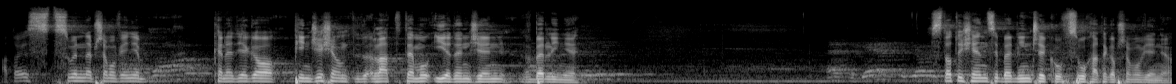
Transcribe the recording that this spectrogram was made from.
A to jest słynne przemówienie Kennedy'ego 50 lat temu i jeden dzień w Berlinie. 100 tysięcy Berlińczyków słucha tego przemówienia.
